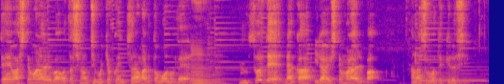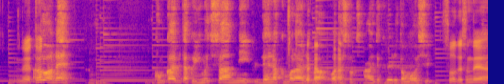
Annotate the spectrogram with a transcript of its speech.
電話してもらえれば私の事務局につながると思うので、うん。うんそれでなんか依頼してもらえれば話もできるし。ね、あたとはね、今回みたく井口さんに連絡もらえれば 私とつないでくれると思うし、そうですね、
